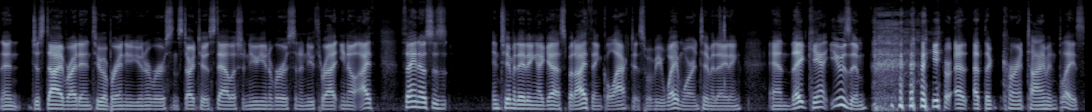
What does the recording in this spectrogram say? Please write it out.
and just dive right into a brand new universe and start to establish a new universe and a new threat. You know, I Thanos is intimidating, I guess, but I think Galactus would be way more intimidating. And they can't use him at, at the current time and place.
